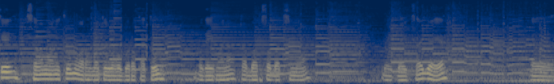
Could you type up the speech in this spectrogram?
Oke, assalamualaikum warahmatullahi wabarakatuh. Bagaimana kabar sobat semua? Baik-baik saja ya. Eh,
